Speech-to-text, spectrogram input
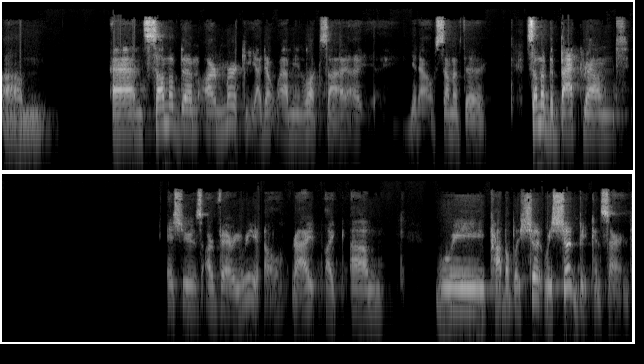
Um, and some of them are murky. I don't. I mean, look, so I, you know, some of the some of the background issues are very real, right? Like um, we probably should we should be concerned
